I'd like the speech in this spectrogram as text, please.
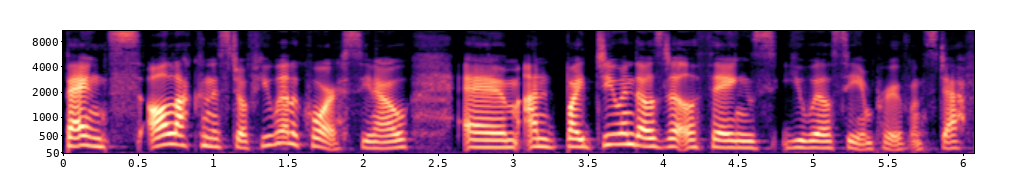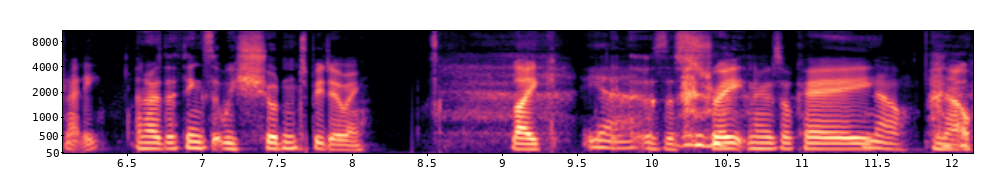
bounce, all that kind of stuff. You will, of course, you know. Um, and by doing those little things, you will see improvements, definitely. And are there things that we shouldn't be doing? Like, Yeah. is the straighteners okay? No. No.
